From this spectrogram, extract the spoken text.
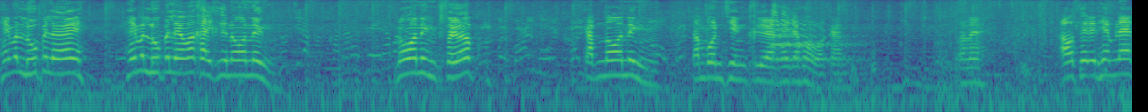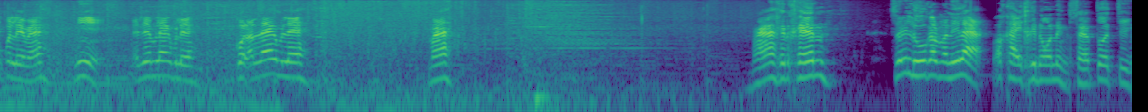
ให้มันรู้ไปเลย ให้มันรู้ไปเลยว่าใครคือโนหนึ่งโนหนึ่งเซิร์ฟกับโนหนึ่งตำบลเชียงเคืองใครจะโหดกว่ากันมาเลยเอาเซตไอเทมแรกไปเลยไหมนี่ไอเทมแรกไปเลย กดอันแรกไปเลยมามาเคนเคนจะได้รู้กันวันนี้แหละ ว่าใครคือโนหนึ่งเซิร์ฟตัวจริง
